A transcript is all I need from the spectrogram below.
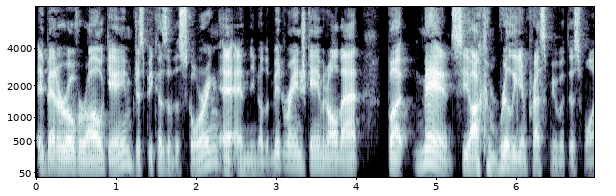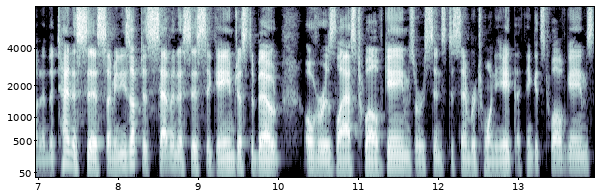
a better overall game just because of the scoring and, and you know the mid-range game and all that. But man, Siakam really impressed me with this one. And the 10 assists, I mean, he's up to seven assists a game just about over his last 12 games or since December 28th. I think it's 12 games.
